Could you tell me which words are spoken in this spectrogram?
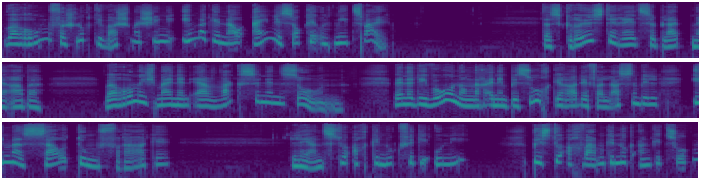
Warum verschluckt die Waschmaschine immer genau eine Socke und nie zwei? Das größte Rätsel bleibt mir aber, warum ich meinen erwachsenen Sohn, wenn er die Wohnung nach einem Besuch gerade verlassen will, immer saudumm frage: Lernst du auch genug für die Uni? Bist du auch warm genug angezogen?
